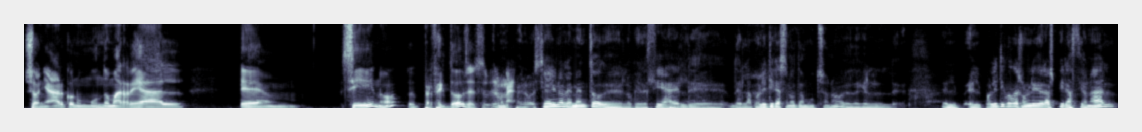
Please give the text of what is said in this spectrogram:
soñar con un mundo más real. Em, sí, ¿no? Perfecto. es una- Pero si hay un elemento de lo que decía él, de, de la política se nota mucho, ¿no? El, de que el, el- el político que es un líder aspiracional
